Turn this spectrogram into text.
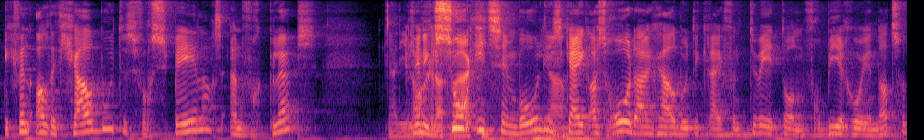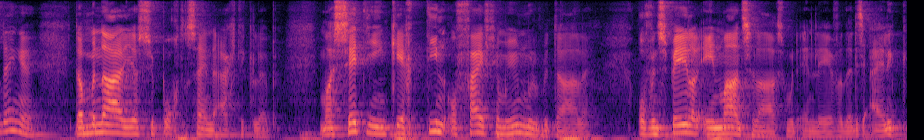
ik vind altijd geldboetes voor spelers en voor clubs Ja, die vind ik zoiets symbolisch. Ja. Kijk, als Roda een geldboete krijgt van 2 ton voor bier gooien en dat soort dingen, dan benaderen je supporters zijn de echte club. Maar City een keer 10 of 15 miljoen moet betalen, of een speler één maand salaris moet inleveren, dat is eigenlijk,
